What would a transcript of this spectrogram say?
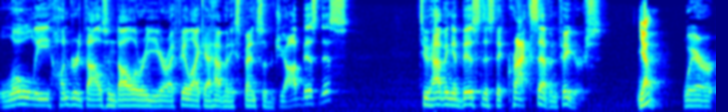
lowly $100,000 a year, I feel like I have an expensive job business, to having a business that cracks seven figures. Yeah. Where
